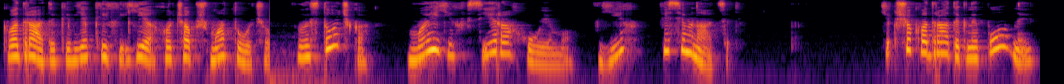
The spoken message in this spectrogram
квадратики, в яких є хоча б шматочок листочка, ми їх всі рахуємо. Їх 18. Якщо квадратик неповний,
